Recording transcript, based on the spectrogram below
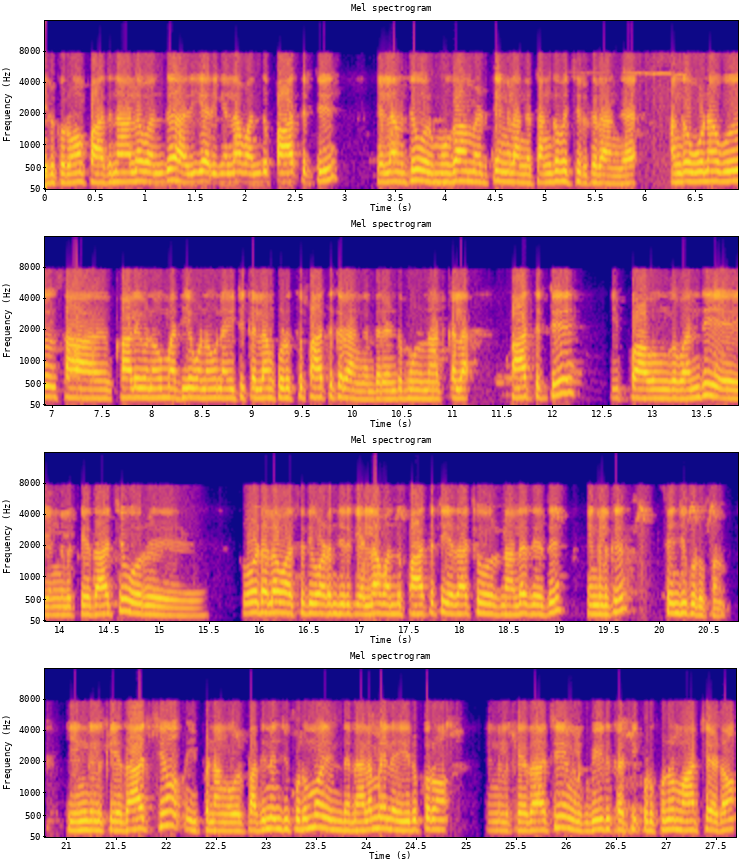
இருக்கிறோம். இப்ப அதனால வந்து அதிகாரிங்க எல்லாம் வந்து பார்த்துட்டு எல்லாம் வந்து ஒரு முகாம் எடுத்து எங்களை அங்க தங்க வச்சிருக்கிறாங்க. அங்க உணவு சா காலை உணவு மதிய உணவு நைட்டுக்கு எல்லாம் கொடுத்து பாத்துக்கிறாங்க இந்த ரெண்டு மூணு நாட்களா பார்த்துட்டு இப்போ அவங்க வந்து எங்களுக்கு ஏதாச்சும் ஒரு ரோடெல்லாம் வசதி உடஞ்சிருக்கு எல்லாம் வந்து பார்த்துட்டு ஏதாச்சும் ஒரு நல்லது எது எங்களுக்கு செஞ்சு கொடுக்கணும். எங்களுக்கு ஏதாச்சும் இப்ப நாங்க ஒரு பதினஞ்சு குடும்பம் இந்த நிலைமையில இருக்கிறோம். எங்களுக்கு ஏதாச்சும் எங்களுக்கு வீடு கட்டி கொடுக்கணும் மாற்ற இடம்.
